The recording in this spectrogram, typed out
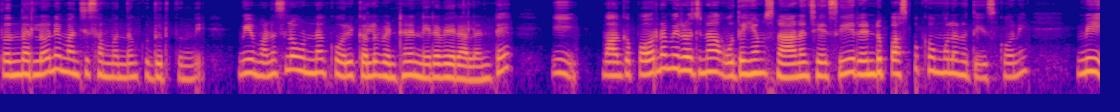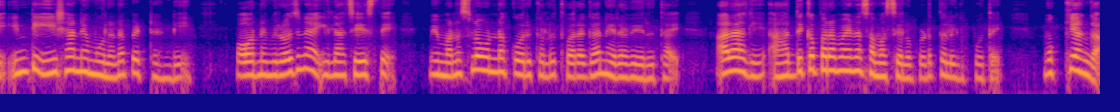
తొందరలోనే మంచి సంబంధం కుదురుతుంది. మీ మనసులో ఉన్న కోరికలు వెంటనే నెరవేరాలంటే ఈ మాఘ పౌర్ణమి రోజున ఉదయం స్నానం చేసి రెండు పసుపు కొమ్ములను తీసుకొని మీ ఇంటి ఈశాన్య మూలన పెట్టండి. పౌర్ణమి రోజున ఇలా చేస్తే మీ మనసులో ఉన్న కోరికలు త్వరగా నెరవేరుతాయి. అలాగే ఆర్థికపరమైన సమస్యలు కూడా తొలగిపోతాయి. ముఖ్యంగా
